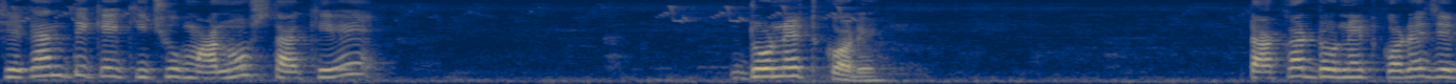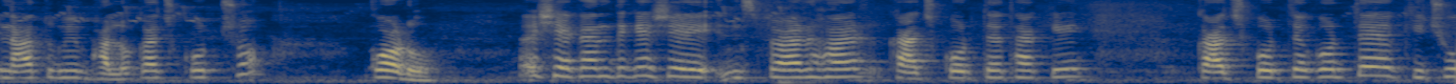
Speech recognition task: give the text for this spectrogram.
সেখান থেকে কিছু মানুষ তাকে ডোনেট করে। টাকা ডোনেট করে যে, না, তুমি ভালো কাজ করছ, করো। সেখান থেকে সে ইন্সপায়ার হয়, কাজ করতে থাকে। কাজ করতে করতে কিছু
